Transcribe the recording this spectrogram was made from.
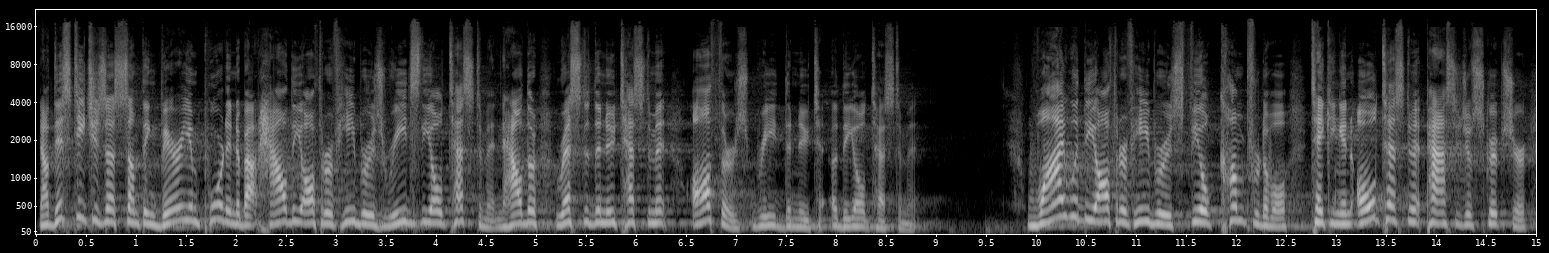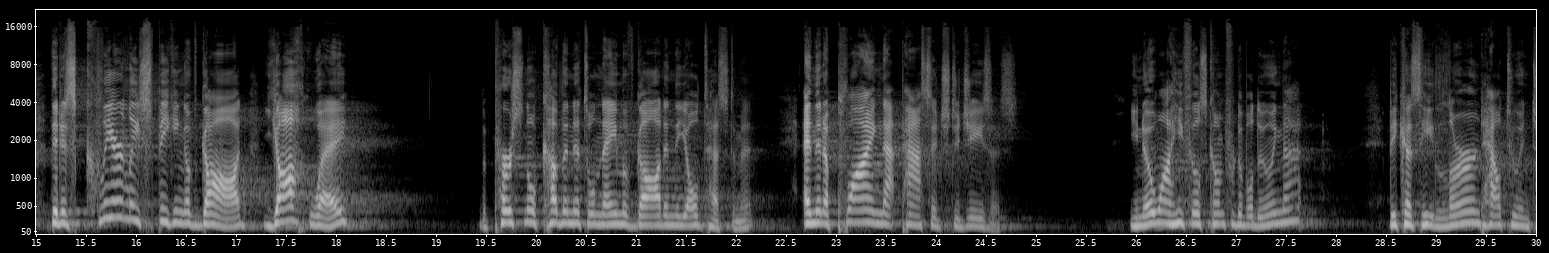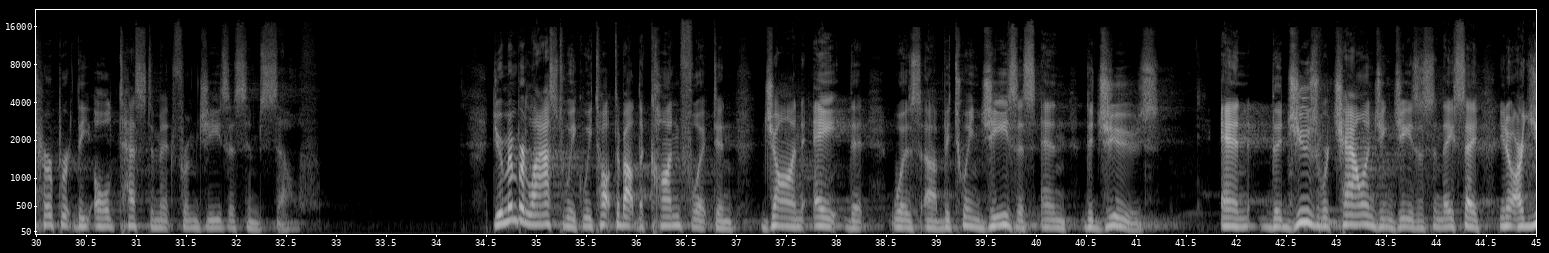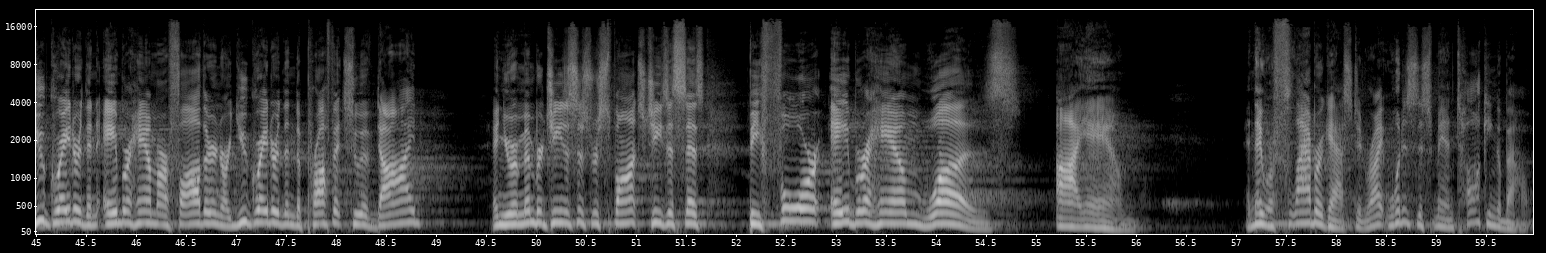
Now, this teaches us something very important about how the author of Hebrews reads the Old Testament and how the rest of the New Testament authors read the, New Te- uh, the Old Testament. Why would the author of Hebrews feel comfortable taking an Old Testament passage of Scripture that is clearly speaking of God, Yahweh, the personal covenantal name of God in the Old Testament, and then applying that passage to Jesus? You know why he feels comfortable doing that? Because he learned how to interpret the Old Testament from Jesus himself. Do you remember last week we talked about the conflict in John 8 that was uh, between Jesus and the Jews? And the Jews were challenging Jesus, and they say, You know, are you greater than Abraham, our father, and are you greater than the prophets who have died? And you remember Jesus' response? Jesus says, Before Abraham was, I am. And they were flabbergasted, right? What is this man talking about?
